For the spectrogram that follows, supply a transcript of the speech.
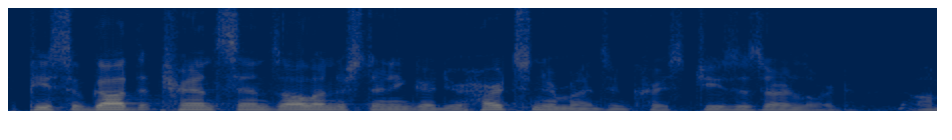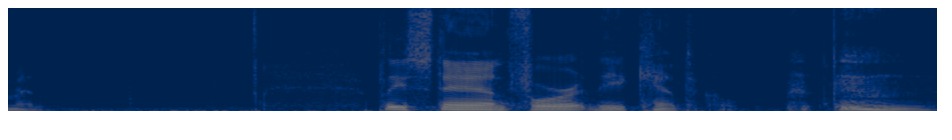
The peace of God that transcends all understanding, guard your hearts and your minds in Christ Jesus our Lord. Amen. Please stand for the canticle.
